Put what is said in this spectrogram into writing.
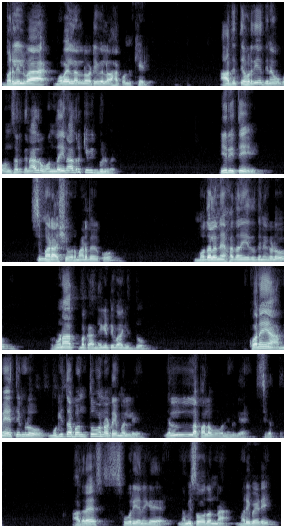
ಬರಲಿಲ್ವಾ? ಮೊಬೈಲಲ್ಲೋ ಟಿ ವಿಯಲ್ಲೋ ಹಾಕೊಂಡು ಕೇಳಿ. ಆದಿತ್ಯ ಹೃದಯ ದಿನ ಒಂದು ಸರ್ತಿನಾದರೂ ಒಂದು ಲೈನ್ ಆದರೂ ಕಿವಿಗೆ ಬೀಳಬೇಕು. ಈ ರೀತಿ ಸಿಂಹರಾಶಿಯವರು ಮಾಡಬೇಕು. ಮೊದಲನೇ ಹದಿನೈದು ದಿನಗಳು ಋಣಾತ್ಮಕ ನೆಗೆಟಿವ್ ಆಗಿದ್ದು, ಕೊನೆಯ ಮೇ ತಿಂಗಳು ಮುಗಿತಾ ಬಂತು ಅನ್ನೋ ಟೈಮಲ್ಲಿ ಎಲ್ಲ ಫಲವು ನಿಮಗೆ ಸಿಗುತ್ತೆ. ಆದರೆ ಸೂರ್ಯನಿಗೆ ನಮಿಸೋದನ್ನ ಮರಿಬೇಡಿ.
